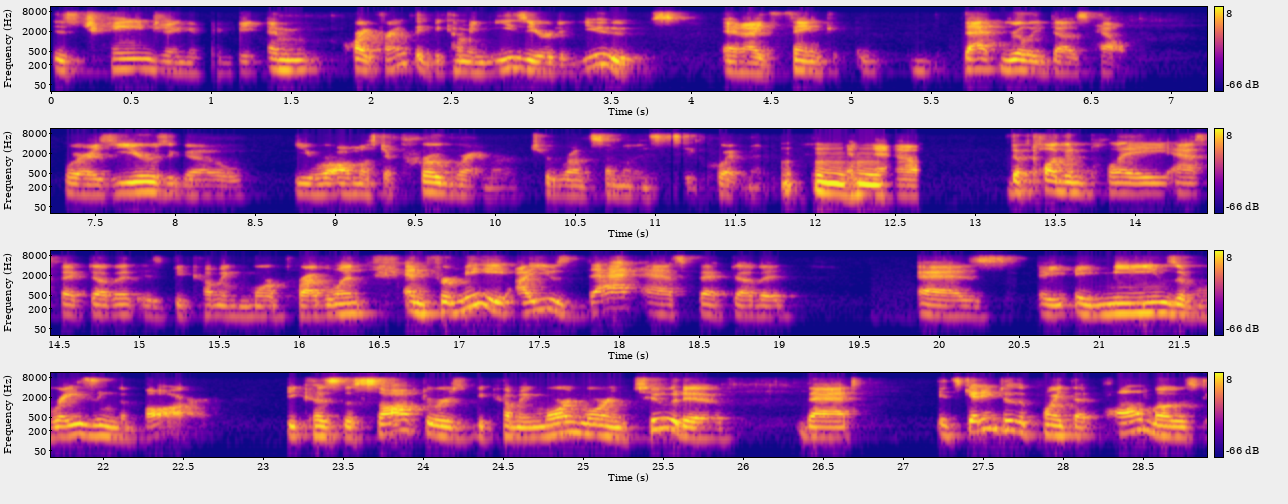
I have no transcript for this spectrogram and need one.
is changing and, be, and quite frankly becoming easier to use, and I think that really does help. Whereas years ago, you were almost a programmer to run some of this equipment, mm-hmm. and now the plug and play aspect of it is becoming more prevalent. And for me, I use that aspect of it as a, a means of raising the bar because the software is becoming more and more intuitive that it's getting to the point that almost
